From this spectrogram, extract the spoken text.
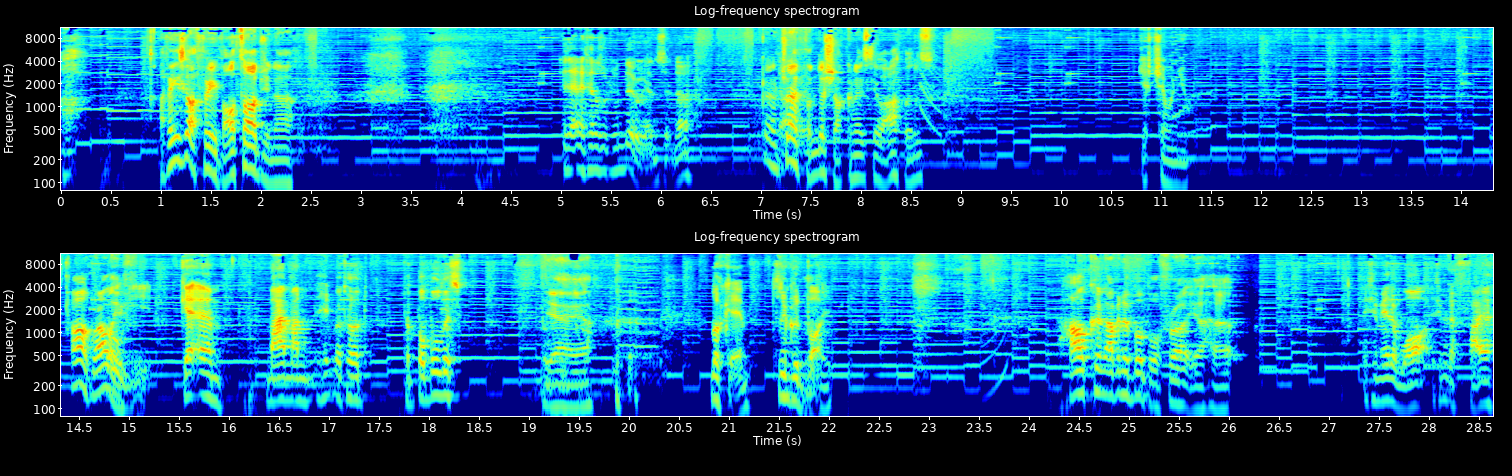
I think he's got three Voltorbs, you know. Is there anything else we can do against it? No. Gonna try Thundershock and see what happens. Just chilling you. Oh, Growlithe. Oh, Get um, my man Hypnotoad to bubble this. Yeah, yeah. Look at him. He's a good boy. How can having a bubble throw at you hurt? If you made a water, if you made a fire,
